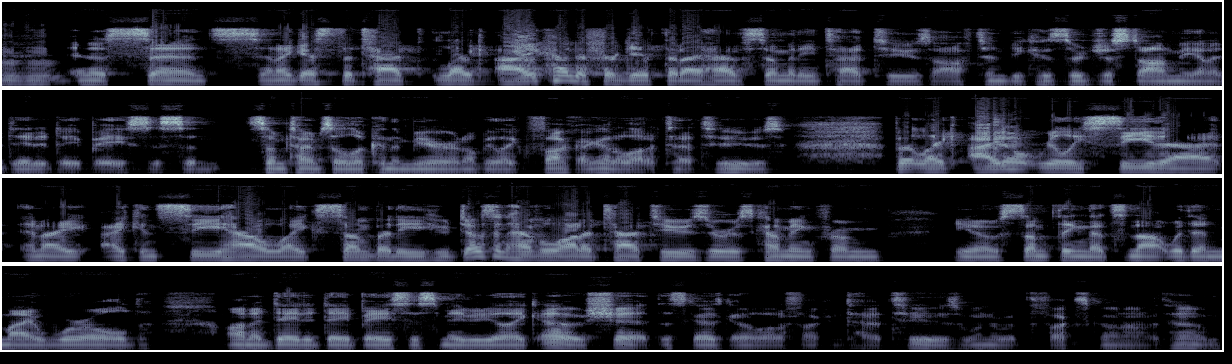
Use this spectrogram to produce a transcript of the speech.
mm-hmm. in a sense. And I guess the tat like I kind of forget that I have so many tattoos often because they're just on me on a day-to-day basis and sometimes I'll look in the mirror and I'll be like, "Fuck, I got a lot of tattoos." But like I don't really see that and I I can see how like somebody who doesn't have a lot of tattoos or is coming from you know something that's not within my world on a day-to-day basis maybe be like oh shit this guy's got a lot of fucking tattoos. Wonder what the fuck's going on with him.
